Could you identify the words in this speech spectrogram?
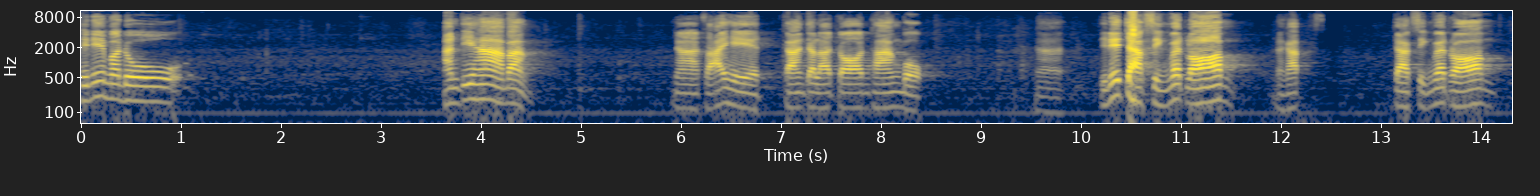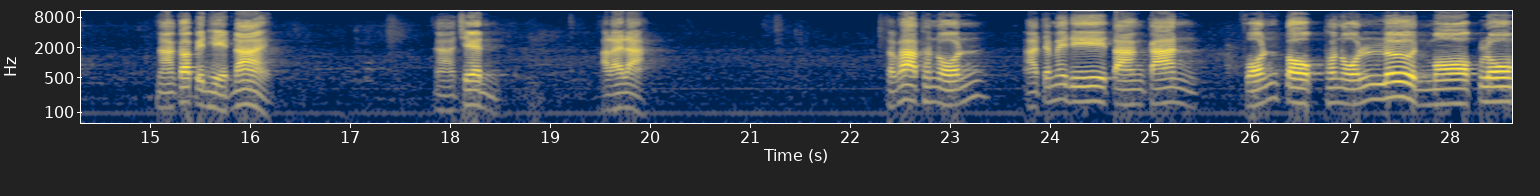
ทีนี้มาดู อันที่ห้าบ้างนะสาเหตุการจราจรทางบกนะทีนี้จากสิ่งแวดล้อมนะครับ จากสิ่งแวดล้อมนะก็เป็นเหตุได้นะเช่นอะไรล่ะ สภาพถนนอาจจะไม่ดีต่างกัน ฝนตกถนนลื่นหมอกลง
